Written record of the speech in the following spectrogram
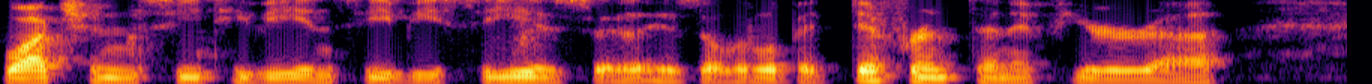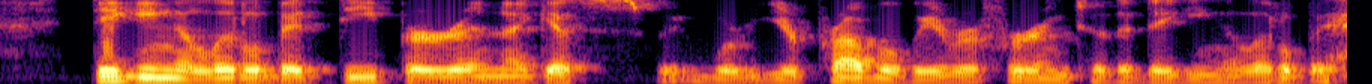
watching CTV and CBC is is a little bit different than if you're uh, digging a little bit deeper. And I guess you're probably referring to the digging a little bit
